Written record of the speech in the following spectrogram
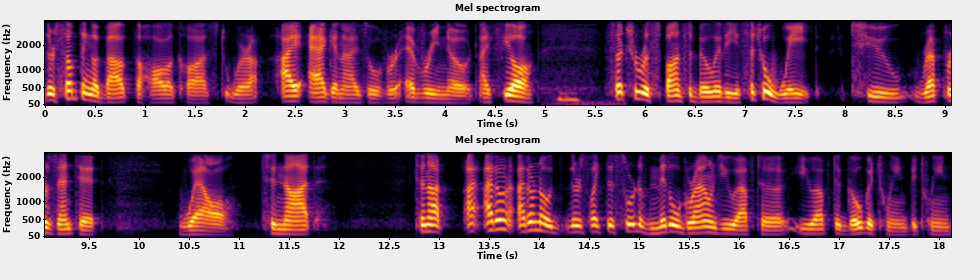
there's something about the Holocaust where I agonize over every note. I feel hmm. such a responsibility, such a weight to represent it well, to not to not I, I don't I don't know, there's like this sort of middle ground you have to you have to go between between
